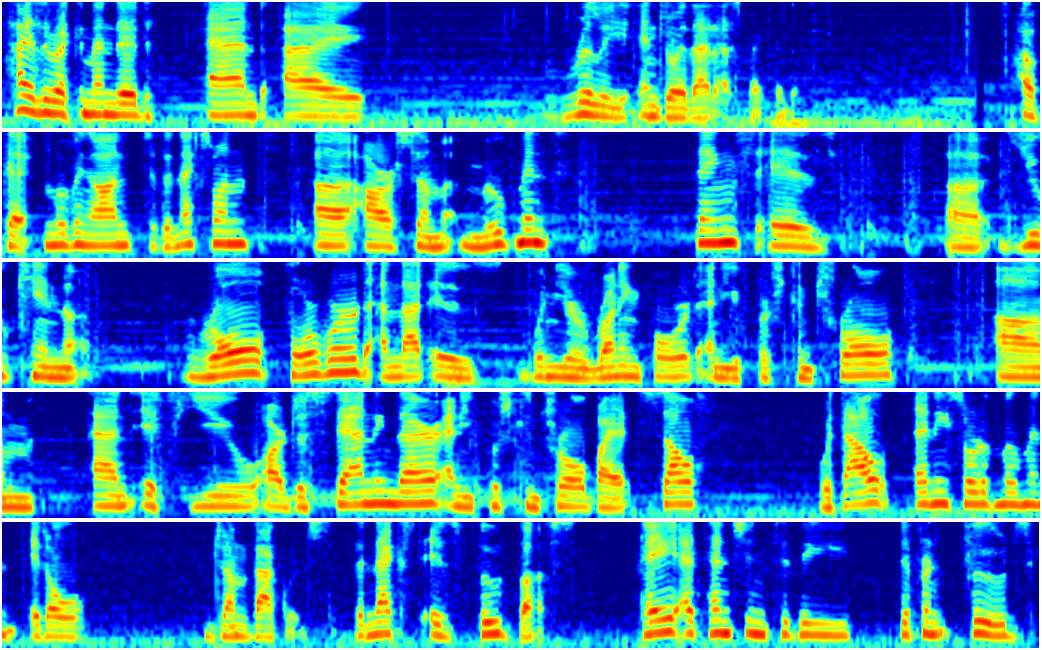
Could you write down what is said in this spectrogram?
highly recommended. And I really enjoy that aspect of it. Okay, moving on to the next one uh, are some movement things is uh, you can roll forward and that is when you're running forward and you push control um, and if you are just standing there and you push control by itself without any sort of movement it'll jump backwards. The next is food buffs. Pay attention to the different foods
